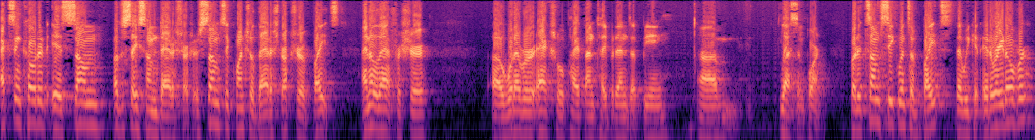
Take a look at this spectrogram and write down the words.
X encoded is some, I'll just say some data structure, some sequential data structure of bytes. I know that for sure. Uh, whatever actual Python type it ends up being, um, less important. But it's some sequence of bytes that we can iterate over.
